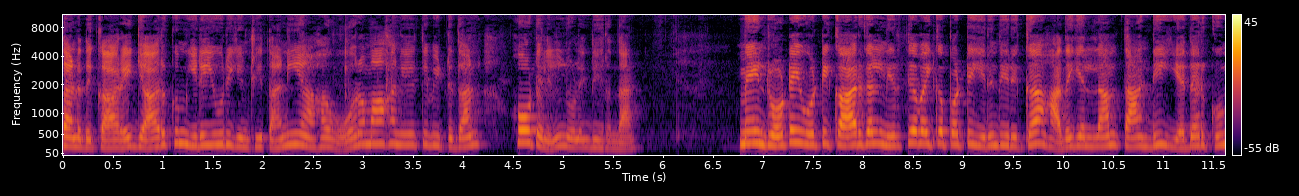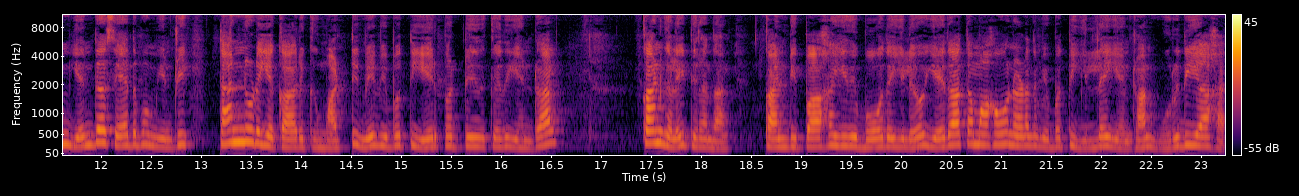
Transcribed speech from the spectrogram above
தனது காரை யாருக்கும் இடையூறு இன்றி தனியாக ஓரமாக நிறுத்திவிட்டுதான் ஹோட்டலில் நுழைந்திருந்தான். மெயின் ரோட்டை ஒட்டி கார்கள் நிறுத்தி வைக்கப்பட்டு இருந்திருக்க அதையெல்லாம் தாண்டி எதற்கும் எந்த சேதமும் இன்றி தன்னுடைய காருக்கு மட்டுமே விபத்து ஏற்பட்டிருக்கிறது என்றால் கண்களை திறந்தான். கண்டிப்பாக இது போதையிலோ ஏதாத்தமாகவோ நடந்த விபத்து இல்லை என்றான் உறுதியாக.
